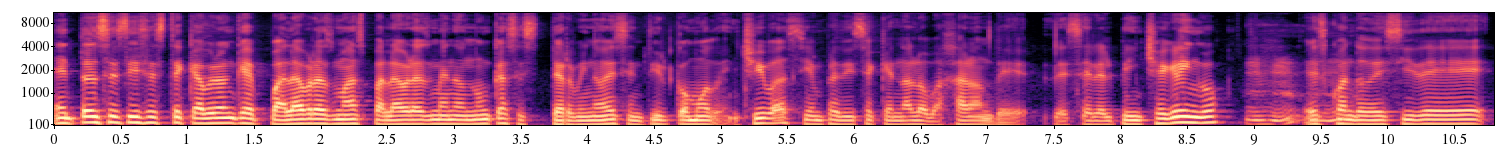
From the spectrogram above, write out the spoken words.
entonces dice este cabrón que palabras más, palabras menos, nunca se terminó de sentir cómodo en Chivas, siempre dice que no lo bajaron de, de ser el pinche gringo. Es cuando decide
